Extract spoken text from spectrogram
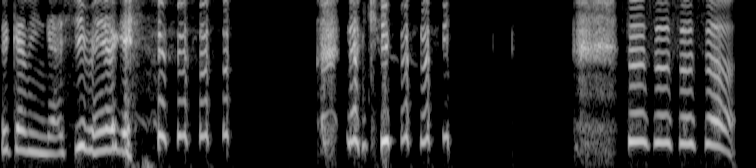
深みんが締め上げ。泣き笑い。そうそうそうそう。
